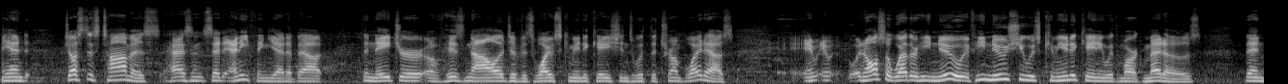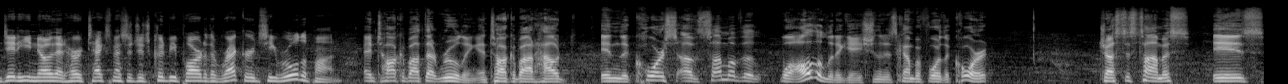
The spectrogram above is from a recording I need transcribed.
And Justice Thomas hasn't said anything yet about the nature of his knowledge of his wife's communications with the Trump White House. And, and also whether he knew, if he knew she was communicating with Mark Meadows, then did he know that her text messages could be part of the records he ruled upon? and talk about that ruling and talk about how in the course of some of the well all the litigation that has come before the court justice thomas is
